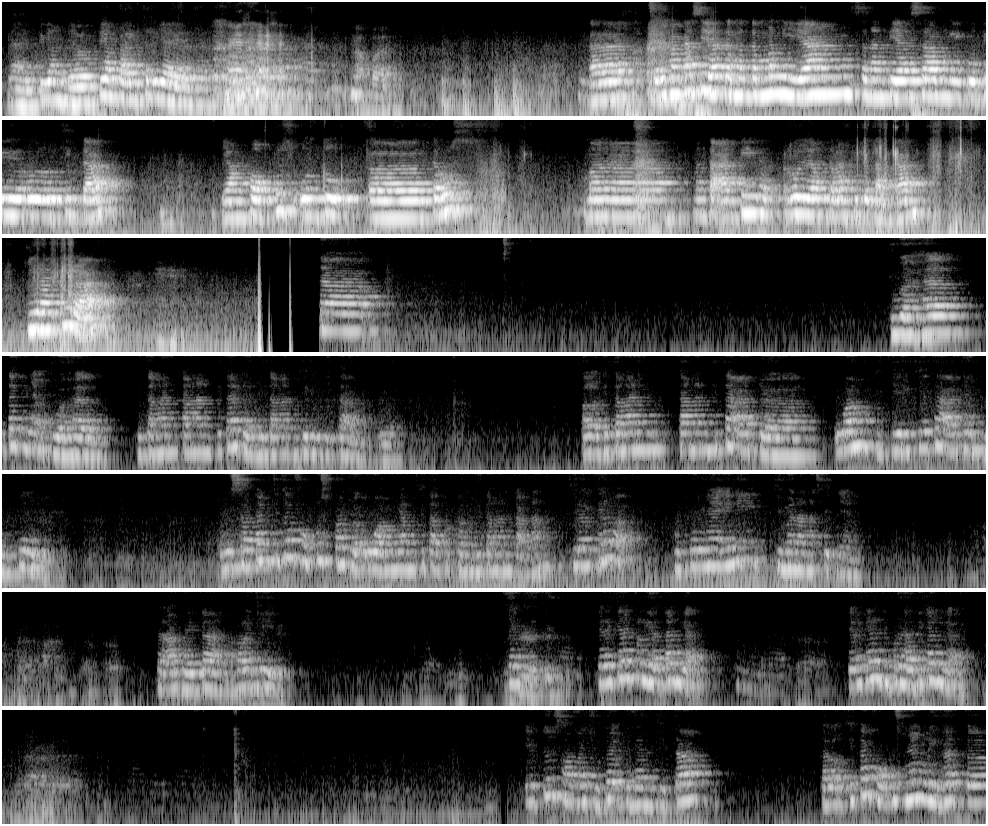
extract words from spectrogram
Nah itu yang jawab itu yang paling ceria ya. Apa? Uh, terima kasih ya teman-teman yang senantiasa mengikuti rule kita yang fokus untuk uh, terus me mentaati rule yang telah ditetapkan. Kira-kira kita dua hal kita punya dua hal di tangan kanan kita dan di tangan kiri kita gitu. Kalau di tangan kanan kita ada uang di kiri kita ada buku. Misalkan kita fokus pada uang yang kita pegang di tangan kanan kira-kira bukunya ini gimana nasibnya? Terabaikan apalagi? Kira-kira kelihatan nggak? Kira-kira diperhatikan nggak itu sama juga dengan kita kalau kita fokusnya melihat ke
